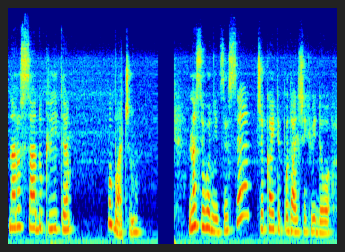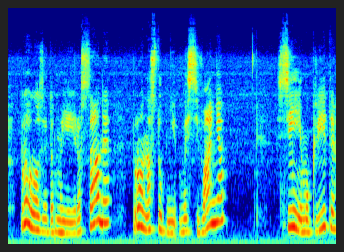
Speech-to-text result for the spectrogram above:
на розсаду квіти. Побачимо. На сьогодні це все. Чекайте подальших відео про розвиток моєї розсади, про наступні висівання. Сіємо квіти,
